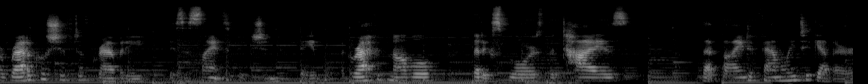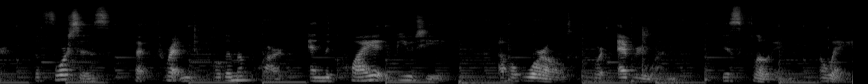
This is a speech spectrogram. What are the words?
A Radical Shift of Gravity is a science fiction fable, a graphic novel that explores the ties that bind a family together, the forces that threaten to pull them apart, and the quiet beauty of a world where everyone is floating away.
